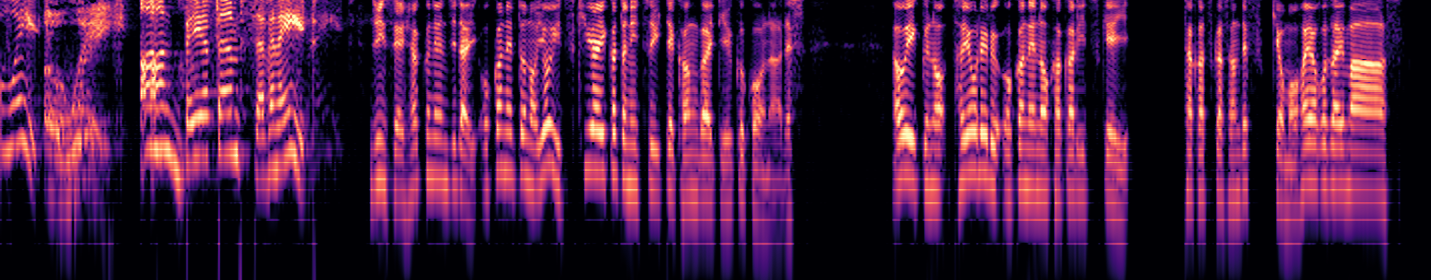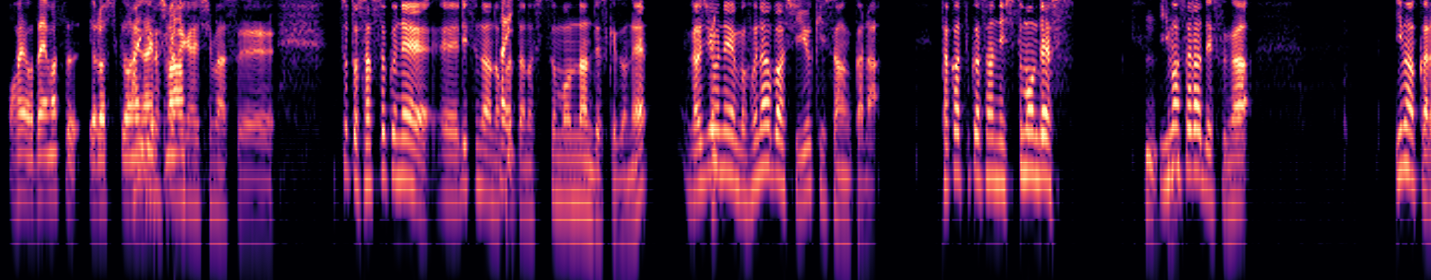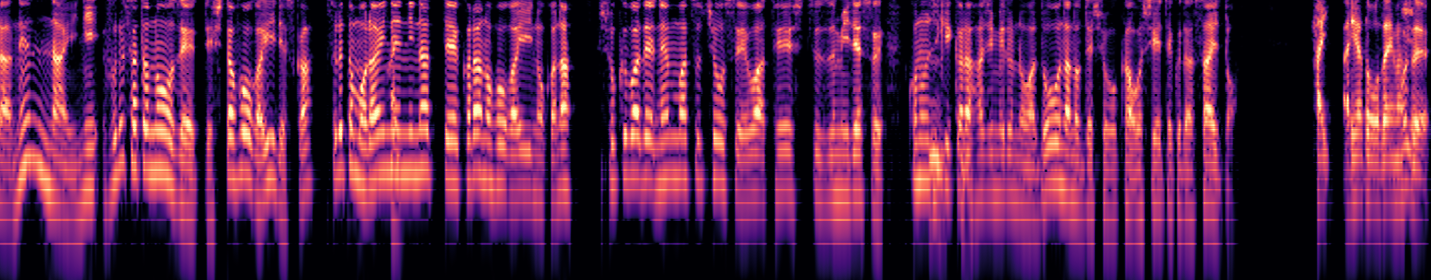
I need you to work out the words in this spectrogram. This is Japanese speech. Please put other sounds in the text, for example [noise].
Awake. Awake. On BFM 78. 人生100年時代お金との良い付き合い方について考えていくコーナーですアウェイクの頼れるお金のかかりつけ医高塚さんです今日もおはようございますおはようございます。よろしくおはいよろしくお願いします。願いしますちょっと早速ね、えーリスナーの方の質問なんですけどね、ラジオネーム船橋ゆきさんから高塚さんに質問ですうんうん今更ですが、今から年内にふるさと納税ってした方がいいですか？それとも来年になってからの方がいいのかな、職場で年末調整は提出済みです。この時期から始めるのはどうなのでしょうか？教えてくださいと。はい、ありがとうございます。は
